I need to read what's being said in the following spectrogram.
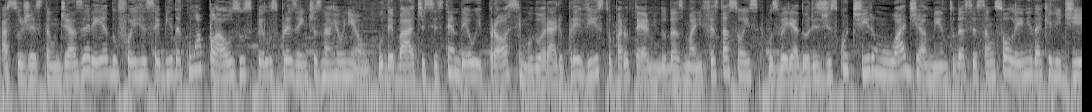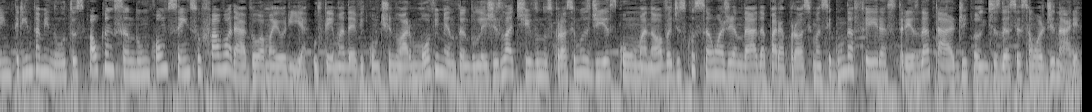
A sugestão de Azeredo foi recebida com aplausos pelos presentes na reunião. O debate se estendeu e, próximo do horário previsto para o término das manifestações, os vereadores discutiram o adiamento da sessão solene daquele dia em 30 minutos, alcançando um consenso favorável à maioria. O tema deve continuar movimentando o legislativo nos próximos dias, com uma nova discussão agendada para a próxima segunda-feira, às três da tarde, antes da sessão ordinária área.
